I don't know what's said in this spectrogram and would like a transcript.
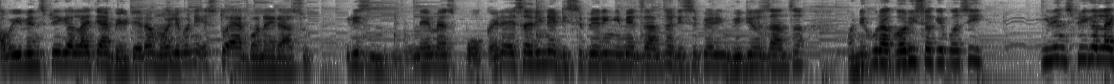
अब इभेन स्पिकरलाई त्यहाँ भेटेर मैले पनि यस्तो एप बनाइरहेको छु। It is name as Poke होइन? यसरी नै डिसिपेयरिङ इमेज जान्छ डिसिपेयरिङ भिडियोज जान्छ भन्ने कुरा गरिसकेपछि इभेन स्पिकरलाई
